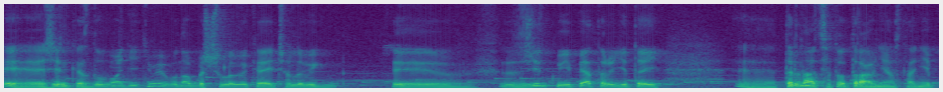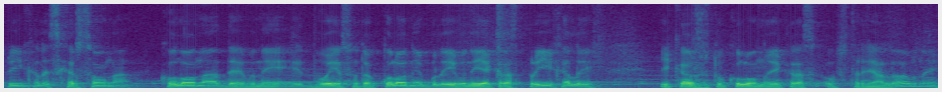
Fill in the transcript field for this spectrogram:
е, жінка з двома дітьми, вона без чоловіка і чоловік е, з жінкою і п'ятеро дітей. Е, 13 травня останні приїхали з Херсона, колона, де вони двоє соток колони були, і вони якраз приїхали і кажуть, ту колону якраз обстріляли. А вони,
